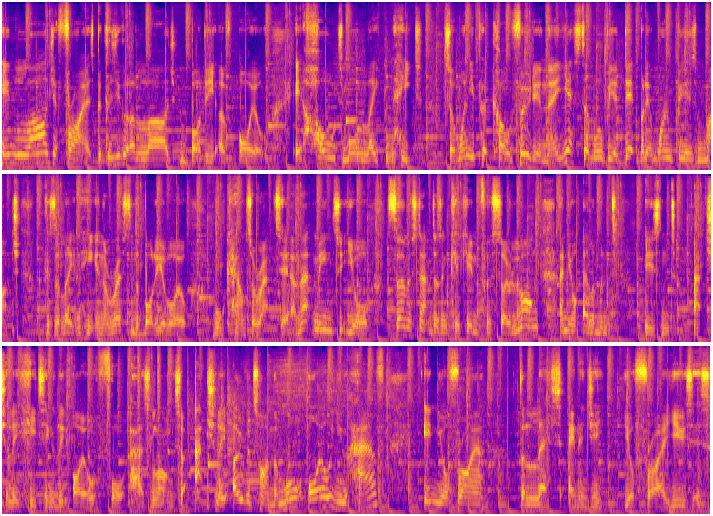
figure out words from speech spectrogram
in larger fryers, because you've got a large body of oil, it holds more latent heat. So when you put cold food in there, yes, there will be a dip, but it won't be as much because the latent heat in the rest of the body of oil will counteract it. And that means that your thermostat doesn't kick in for so long and your element isn't actually heating the oil for as long. So actually over time, the more oil you have in your fryer, the less energy your fryer uses.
